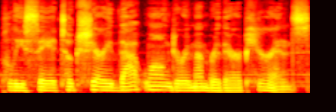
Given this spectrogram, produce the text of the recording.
Police say it took Sherri that long to remember their appearance.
